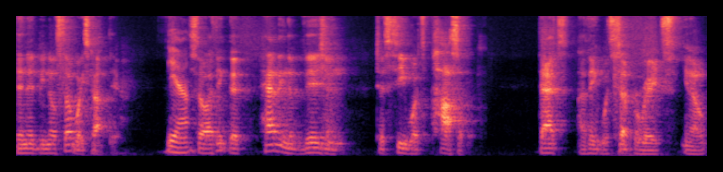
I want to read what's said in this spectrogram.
then there'd be no subway stop there. Yeah. So I think that having the vision to see what's possible, that's I think what separates you know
